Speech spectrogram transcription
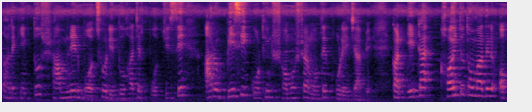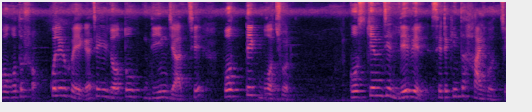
তাহলে কিন্তু সামনের বছরে দু হাজার পঁচিশে আরও বেশি কঠিন সমস্যার মধ্যে পড়ে যাবে। কারণ এটা হয়তো তোমাদের অবগত সকলের হয়ে গেছে যে যত দিন যাচ্ছে, প্রত্যেক বছর কোশ্চেন যে লেভেল সেটা কিন্তু হাই হচ্ছে।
